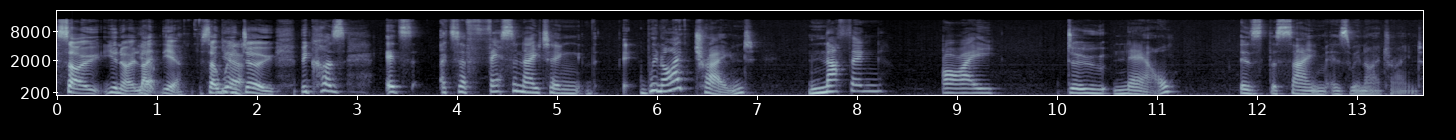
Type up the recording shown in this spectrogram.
So you know, like yeah. So we Yeah. do because it's it's a fascinating. When I trained, nothing I do now is the same as when I trained.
